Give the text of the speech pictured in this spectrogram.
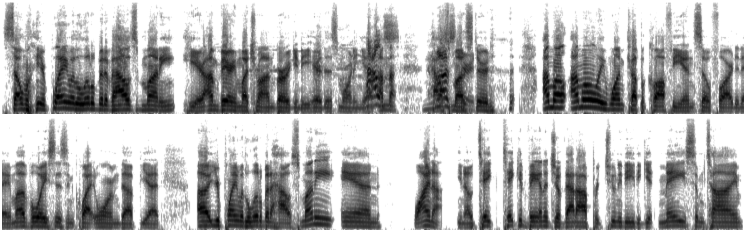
Someone, you're playing with a little bit of house money here. I'm very much Ron Burgundy here this morning. Yeah, house I'm not, house mustard. mustard. I'm i I'm only one cup of coffee in so far today. My voice isn't quite warmed up yet. uh, you're playing with a little bit of house money, and why not? You know, take take advantage of that opportunity to get May some time,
